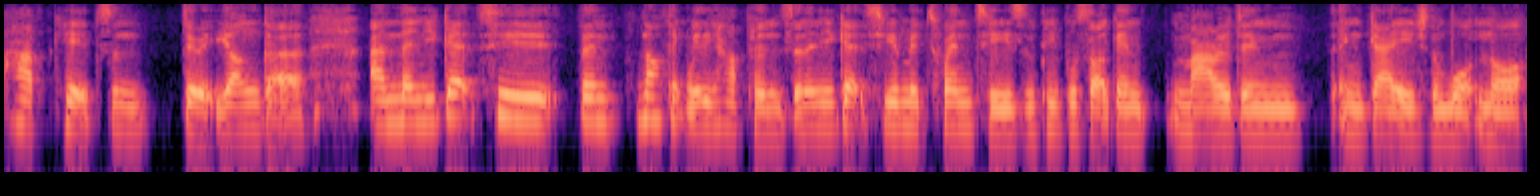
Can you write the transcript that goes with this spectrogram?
have kids and do it younger, and then you get to then nothing really happens, and then you get to your mid twenties and people start getting married and engaged and whatnot,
